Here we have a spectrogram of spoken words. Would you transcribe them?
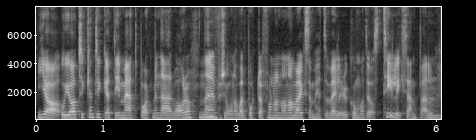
Ja, och jag kan tycka att det är mätbart med närvaro när Mm. en person har varit borta från en annan verksamhet och väljer att komma till oss till exempel. Mm.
